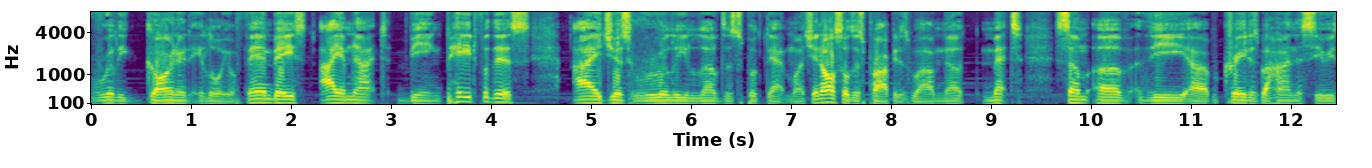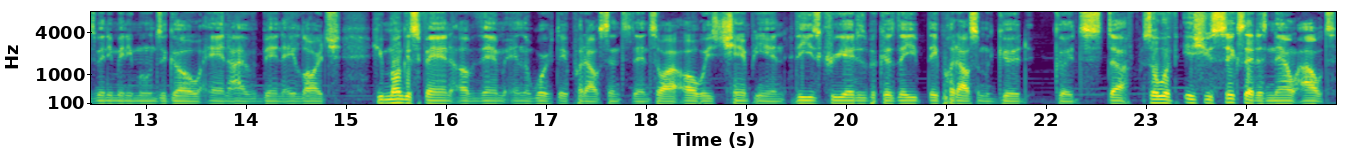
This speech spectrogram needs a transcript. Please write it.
really garnered a loyal fan base. I am not being paid for this. I just really love this book that much, and also this property as well. I met some of the uh, creators behind the series many, many moons ago, and I've been a large, humongous fan of them and the work they put out since then. So I always champion these creators because they they put out some good good stuff. So with issue six that is now out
